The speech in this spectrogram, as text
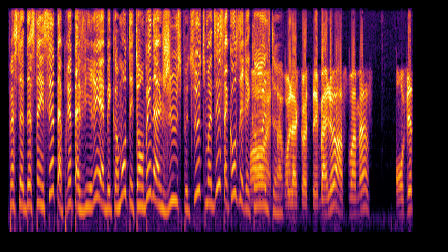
parce que de cet incite, après t'as viré à Bécomo, t'es tombé dans le jus, peux-tu? Tu m'as dit c'est à cause des récoltes. Ouais, ça roule à côté. Ben là, en ce moment, on vide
